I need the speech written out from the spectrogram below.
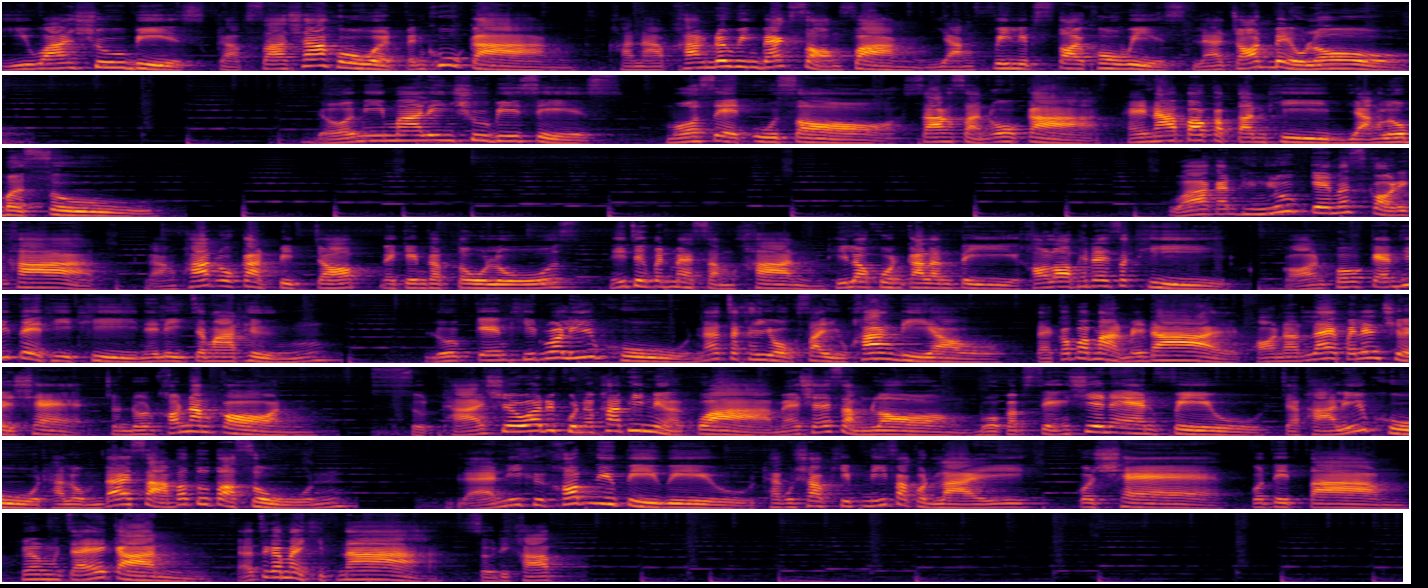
อีวานชูบิสกับซาชาโฮเวิร์ดเป็นคู่กลาง ขนาบข้างด้วยวิงแบ็กสองฝั่ง อย่างฟิลิปสตอยโควิสและจอร์ดเบลโล โดยมีมาลินชูบิซิสโมเสสอูซอร์สร้างสรรค์โอกาส ให้หน้าเป้ากับตันทีมอย่างโรเบิร์ตซูว่ากันถึงรูปเกมสกอร์ที่คาด หลังพลาดโอกาสปิดจ็อบในเกมกับตูลูสนี่จึงเป็นแมตช์สำคัญที่เราควรการันตีเขารอบให้ได้สักที ก่อนโปรแกรมที่เตะทีๆในลีกจะมาถึง รูปเกมคิดว่าลิเวอร์พูลน่าจะขยโกใส่อยู่ข้างเดียว แต่ก็ประมาทไม่ได้เพอนัดแรกไปเล่นเฉยแฉะจนโดนเขานำก่อน สุดท้ายเชื่อว่าด้วยคุณภาพที่เหนือกว่า แม้ใช้สำรอง บวกกับเสียงเชียร์ในแอนฟิลด์จะพาลิเวอร์พูลถล่มได้ 3 ประตูต่อศูนย์ และนี่คือครอบนิวปีวิว ถ้าคุณชอบคลิปนี้ฝากกดไลค์ กดแชร์ กดติดตาม เพื่อเป็นกำลังใจให้กัน แล้วเจอกันใหม่คลิปหน้า สวัสดีครับ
